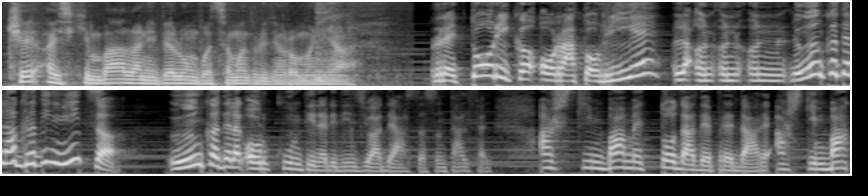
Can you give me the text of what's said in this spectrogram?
Ce ai schimba la nivelul învățământului din România? Retorică, oratorie, la, în, în, în, încă de la grădiniță. Încă de la... Oricum tinerii din ziua de astăzi sunt altfel. Aș schimba metoda de predare, aș schimba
